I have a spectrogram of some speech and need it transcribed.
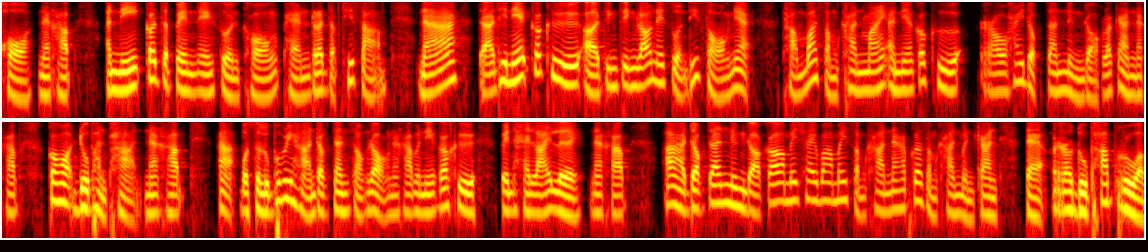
พนะครับ อันนี้ก็จะเป็นในส่วนของแผนระดับที่ 3 นะ แต่ทีนี้ก็คืออจริง ๆ แล้วในส่วนที่ 2 เนี่ยถามว่าสำคัญไหมอันนี้ก็คือเราให้ดอกจันหนึ่งดอกแล้วกันนะครับ ก็ดูผ่านๆนะครับอะบทสรุปผู้บริหารดอกจันสองดอกนะครับ อันนี้ก็คือเป็นไฮไลท์เลยนะครับ อ่าดอกจันหนึ่งดอกก็ไม่ใช่ว่าไม่สำคัญนะครับ ก็สำคัญเหมือนกัน แต่เราดูภาพรวม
